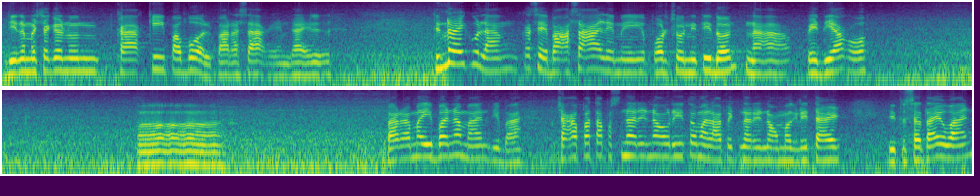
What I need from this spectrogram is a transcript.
di naman siya ganun ka-capable para sa akin dahil tinry ko lang kasi baka sakali may opportunity doon na pwede ako Ah, para maiba naman, di ba? Tsaka patapos na rin ako rito, malapit na rin ako mag-retire dito sa Taiwan.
